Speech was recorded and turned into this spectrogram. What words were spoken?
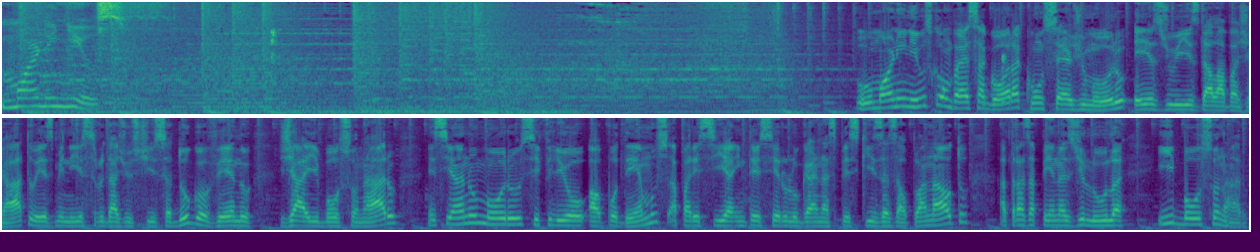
Morning News. O Morning News conversa agora com Sérgio Moro, ex-juiz da Lava Jato, ex-ministro da Justiça do governo Jair Bolsonaro. Nesse ano, Moro se filiou ao Podemos, aparecia em terceiro lugar nas pesquisas ao Planalto, atrás apenas de Lula e Bolsonaro.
